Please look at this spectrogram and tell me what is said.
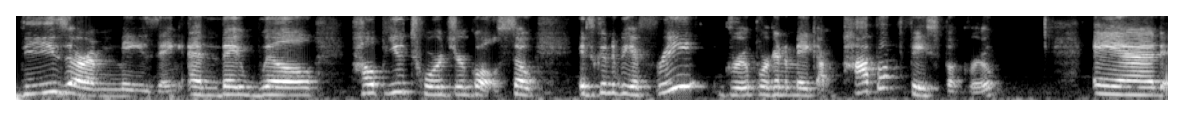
these are amazing and they will help you towards your goals. So it's going to be a free group. We're going to make a pop-up facebook group and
